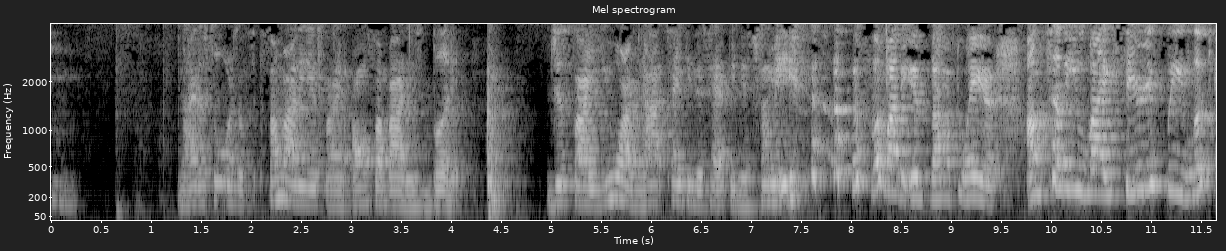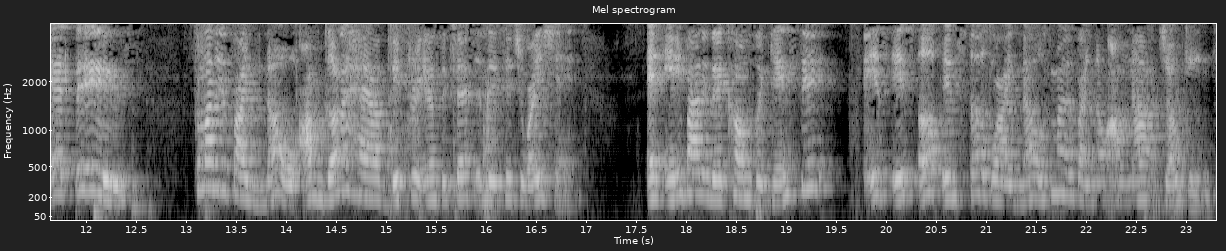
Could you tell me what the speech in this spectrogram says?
Hmm. Knight of Swords. Somebody is like on somebody's butt. Just like you are not taking this happiness from me. Somebody is not playing. I'm telling you, like, seriously, look at this. Somebody is like, no, I'm to have victory and success in this situation. And anybody that comes against it, it's, it's up and stuck like, no. Somebody's like, no, I'm not joking.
